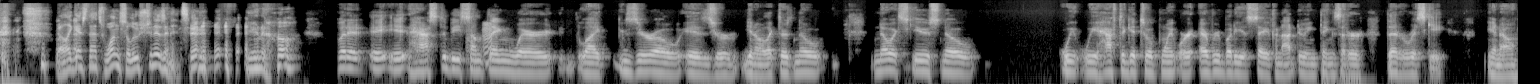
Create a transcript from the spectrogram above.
well, I guess that's one solution, isn't it? you know, but it, it, it has to be something where like zero is your, you know, like there's no no excuse, no we we have to get to a point where everybody is safe and not doing things that are that are risky, you know.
